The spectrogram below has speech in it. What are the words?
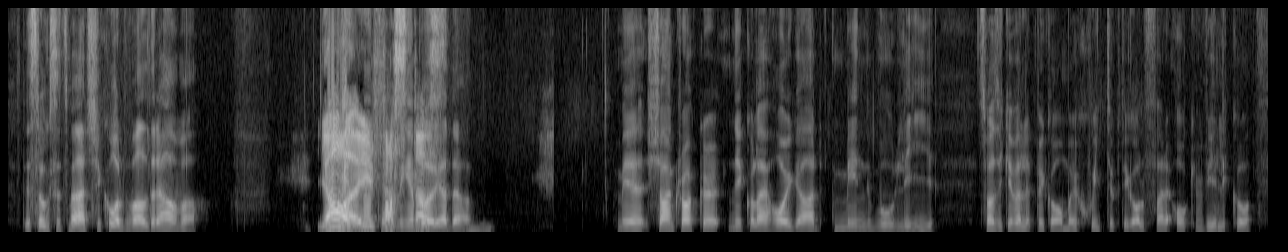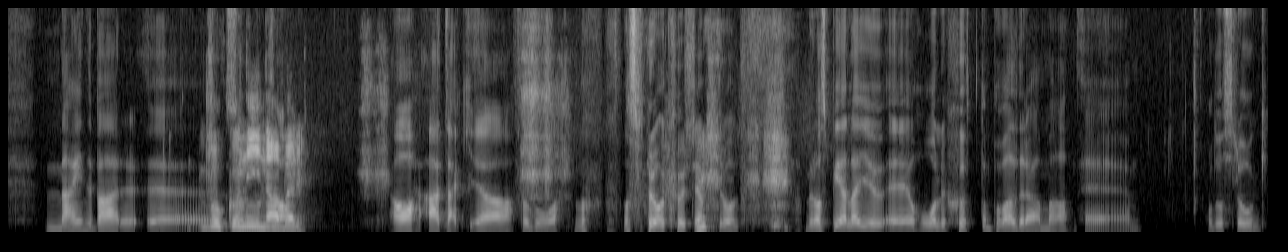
det slogs ett världsrekord på Valderrama. Ja, i fasta... började. Med Sean Crocker, Nikolaj Hojgaard, Min Woo Lee, som jag tycker väldigt mycket om och är skitduktig golfare, och Vilko Neinbar. Eh, Voko Ninaber. Ja, Ja, tack. Jag får gå någon språkkurs efteråt. Men de spelar ju eh, hål 17 på Valderrama. Eh, och då slog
